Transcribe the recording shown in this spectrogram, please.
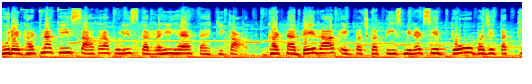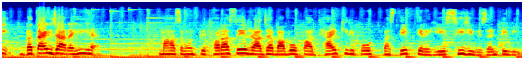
पूरे घटना की साकरा पुलिस कर रही है तहकीकात। घटना देर रात एक बजकर तीस मिनट से दो बजे तक की बताई जा रही है। महासमुंद पिथौरा से राजा बाबू उपाध्याय की रिपोर्ट बस देखते रहिए सीजी विजन टीवी।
